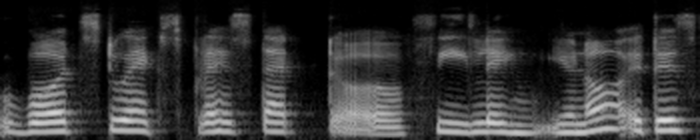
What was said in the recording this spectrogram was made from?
words to express that uh, feeling. You know, it is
